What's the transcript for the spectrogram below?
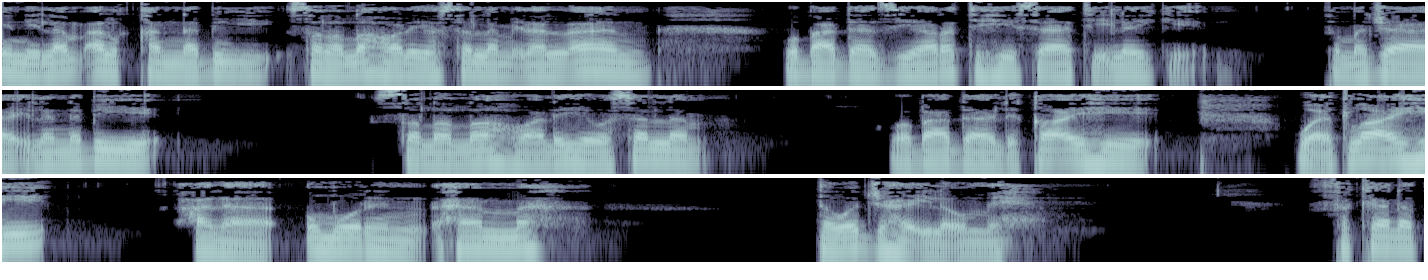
إني لم ألقى النبي صلى الله عليه وسلم إلى الآن وبعد زيارته سآتي إليك. ثم جاء إلى النبي صلى الله عليه وسلم وبعد لقائه وإطلاعه على أمور هامة توجه إلى أمه. فكانت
